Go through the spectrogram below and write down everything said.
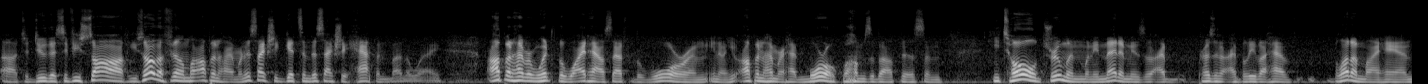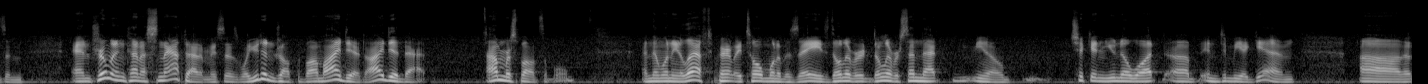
uh, to do this. If you saw, if you saw the film Oppenheimer, and this actually gets in, This actually happened, by the way. Oppenheimer went to the White House after the war, and you know, he, Oppenheimer had moral qualms about this, and he told Truman when he met him, he "He's President. I believe I have blood on my hands," and and Truman kind of snapped at him. He says, Well, you didn't drop the bomb. I did. I did that. I'm responsible. And then when he left, apparently told one of his aides, Don't ever, don't ever send that, you know, chicken, you know what, uh, into me again. Uh,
